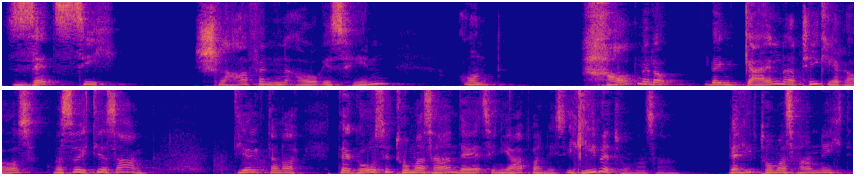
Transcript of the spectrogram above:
setzt sich schlafenden Auges hin und haut mir doch den geilen Artikel raus. Was soll ich dir sagen? Direkt danach. Der große Thomas Hahn, der jetzt in Japan ist. Ich liebe Thomas Hahn. Wer liebt Thomas Hahn nicht?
